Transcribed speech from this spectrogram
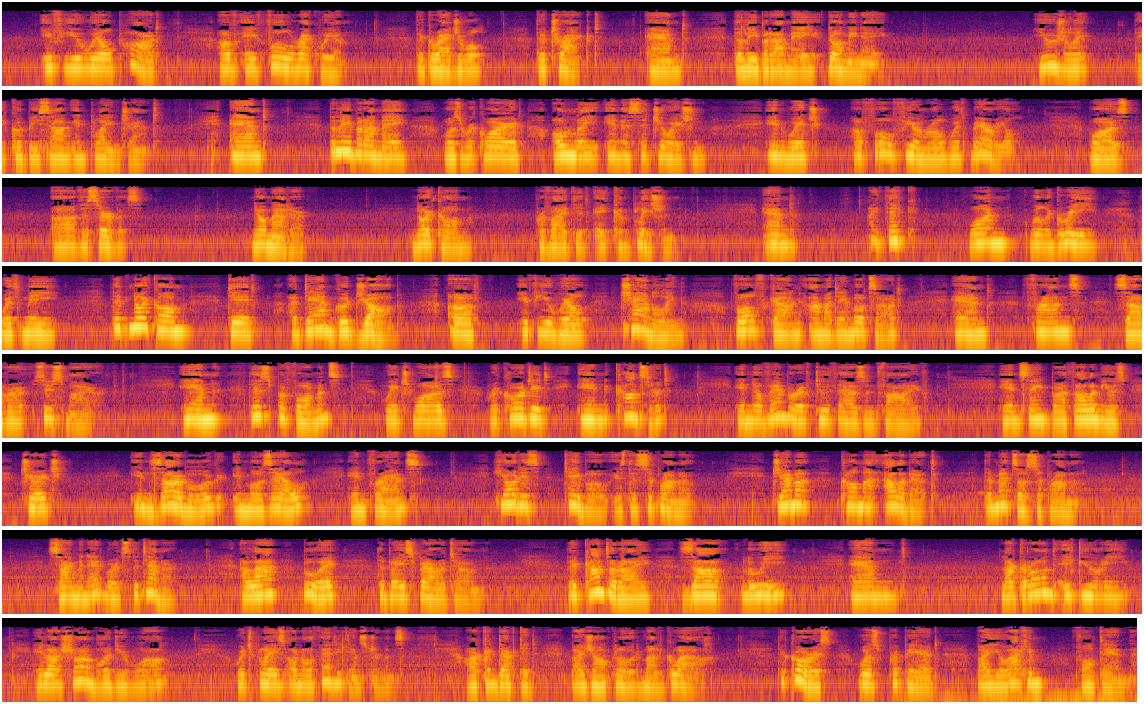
if you will, part of a full requiem the gradual, the tract, and the Libera Me Domine. Usually, they could be sung in plain chant. And the Libera Me was required only in a situation in which a full funeral with burial was uh, the service. No matter, Neukomm provided a completion. And I think one will agree with me that Neukomm did a damn good job of, if you will, channeling Wolfgang Amadeus Mozart and Franz Xaver Süssmayr. In this performance, which was recorded in concert in November of 2005 in St. Bartholomew's Church in Sarrebourg in Moselle in France. Hjordis Thébault is the soprano. Gemma Coma Alabert, the mezzo soprano. Simon Edwards, the tenor. Alain Buet, the bass baritone. The Kantorei Za Louis and La Grande Écurie et La Chambre du Roi, which plays on authentic instruments, are conducted by Jean Claude Malgoire. The chorus was prepared by Joachim Fontaine.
